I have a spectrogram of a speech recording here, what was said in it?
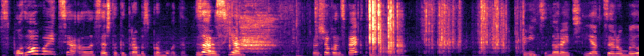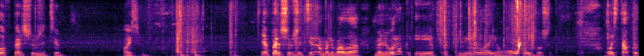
сподобається, але все ж таки треба спробувати. Зараз я пишу конспект. Дивіться, до речі, я це робила вперше в житті. Ось. Я вперше в житті намалювала малюнок і приклеїла його у зошит. Ось так от.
